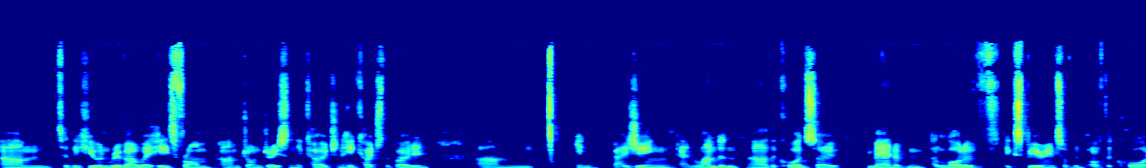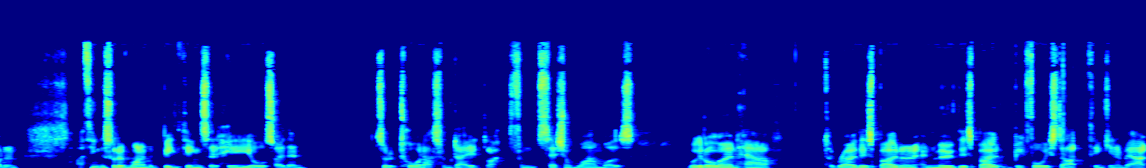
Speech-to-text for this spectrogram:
um, to the Huon River where he's from. Um, John Driessen, the coach, and he coached the boat in um, in Beijing and London, uh, the quad. So man of a lot of experience of the of the quad, and I think sort of one of the big things that he also then sort of taught us from day like from session one was we're going to learn how to row this boat and, and move this boat before we start thinking about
